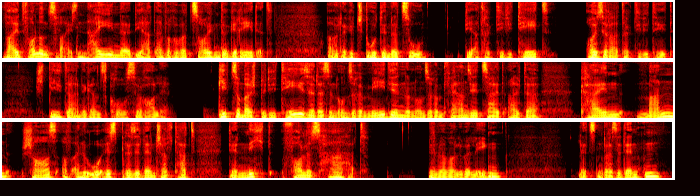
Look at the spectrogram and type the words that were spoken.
weit von uns weisen. Nein, äh, die hat einfach überzeugender geredet. Aber da gibt Studien dazu. Die Attraktivität, äußere Attraktivität, spielt da eine ganz große Rolle. Gibt zum Beispiel die These, dass in unserem Medien- und unserem Fernsehzeitalter kein Mann Chance auf eine US-Präsidentschaft hat, der nicht volles Haar hat. Wenn wir mal überlegen, letzten Präsidenten,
